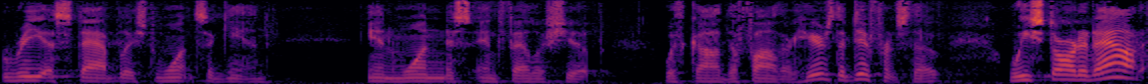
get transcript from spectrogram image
reestablished once again in oneness and fellowship with God the Father. Here's the difference, though. We started out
